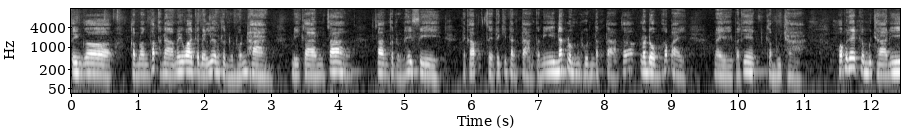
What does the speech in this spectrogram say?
ซึ่งก็กำลังพัฒนาไม่ว่าจะเป็นเรื่องถนนหนทาง มีการสร้างสร้างถนนให้ฟรี นะครับเศรษฐกิจต่างๆ ตอนนี้นักลงทุนต่างๆ ก็ระดมเข้าไปในประเทศกัมพูชา เพราะประเทศกัมพูชานี้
